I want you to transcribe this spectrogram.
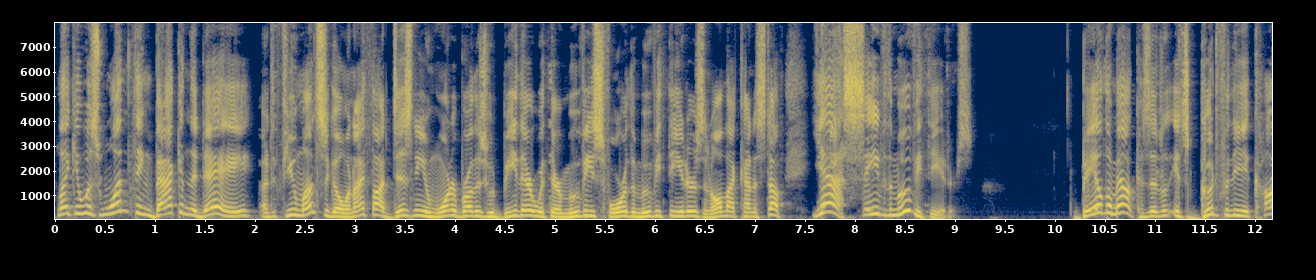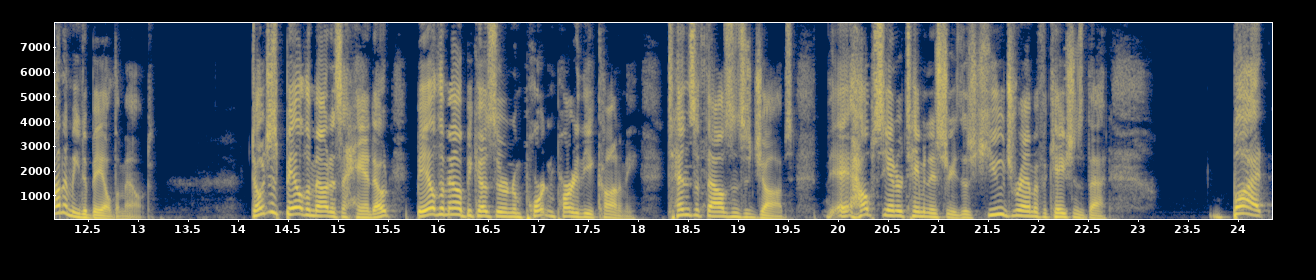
Like it was one thing back in the day, uh, a few months ago, when I thought Disney and Warner Brothers would be there with their movies for the movie theaters and all that kind of stuff. Yeah, save the movie theaters. Bail them out because it's good for the economy to bail them out. Don't just bail them out as a handout. Bail them out because they're an important part of the economy. Tens of thousands of jobs. It helps the entertainment industry. There's huge ramifications of that. But,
